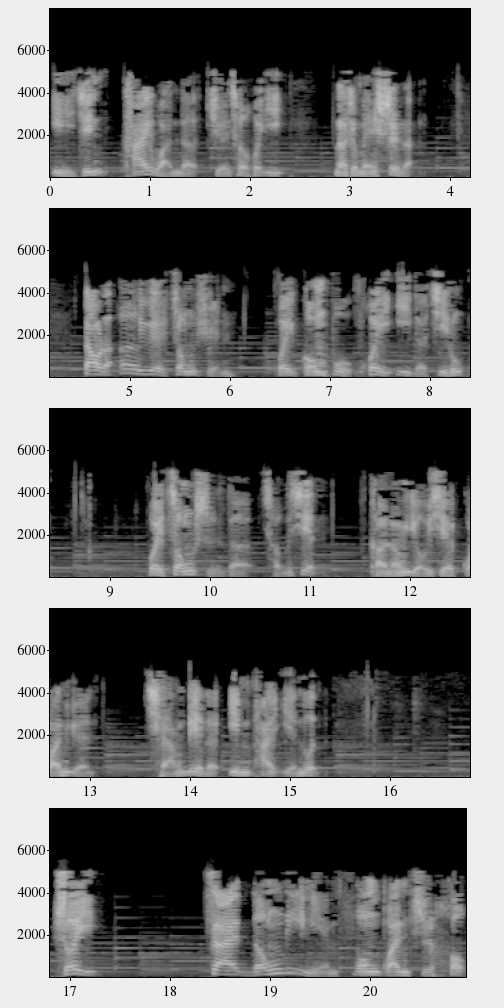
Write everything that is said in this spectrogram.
已经开完了决策会议，那就没事了。到了二月中旬会公布会议的记录，会忠实的呈现，可能有一些官员强烈的鹰派言论。所以，在农历年封关之后，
